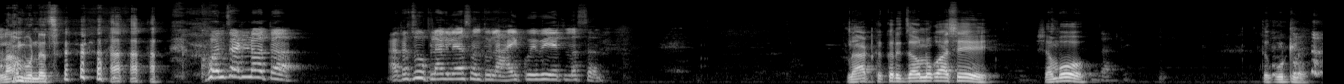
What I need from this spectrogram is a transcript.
लांबूनच. कोण चढलं होतं? आता झोप लागली असन तुला ऐकू बी येत नसन नाटक करीत जाऊ नको असे. शंभू. तर कुठलं?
